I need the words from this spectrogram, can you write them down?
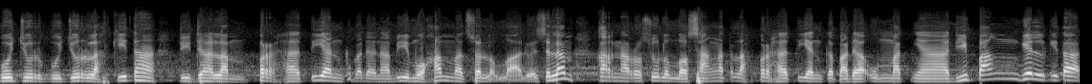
bujur-bujurlah kita di dalam perhatian kepada Nabi Muhammad sallallahu alaihi wasallam karena Rasulullah sangatlah perhatian kepada umatnya. Dipanggil kita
